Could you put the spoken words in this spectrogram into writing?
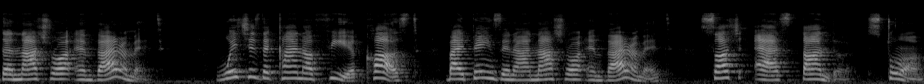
the natural environment, which is the kind of fear caused by things in our natural environment, such as thunder, storm,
